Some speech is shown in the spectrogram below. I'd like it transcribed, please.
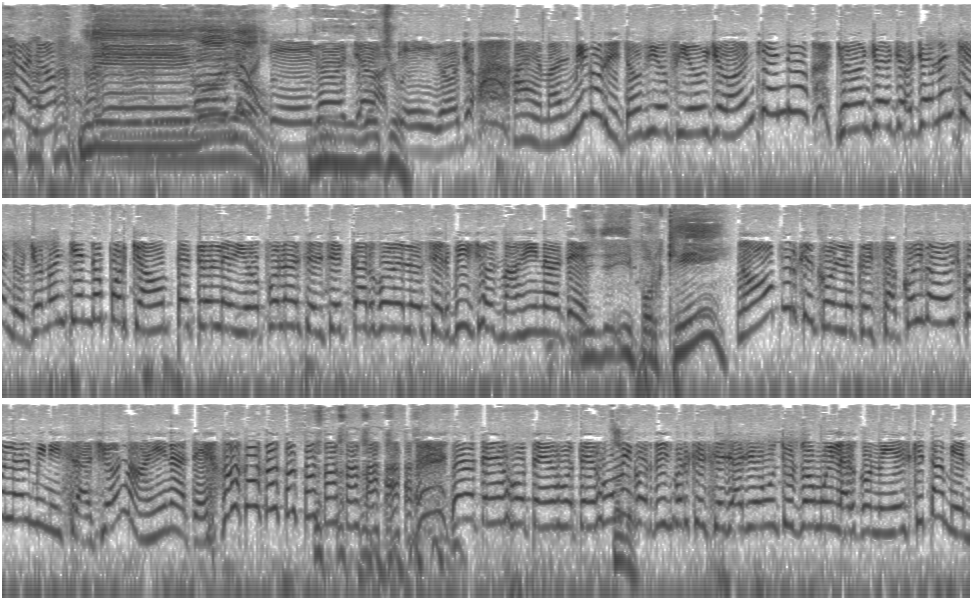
yo, ¿no? Digo yo. Digo yo, Digo yo. digo yo. Además, mi gordito fío fío, yo entiendo, yo, yo, yo, yo no entiendo, yo no entiendo por qué a don Petro le dio por hacerse cargo de los servicios, imagínate. ¿Y, y por qué? No, porque con lo que está colgado es con la administración, imagínate. Te dejo, mi gordis, porque es que ya llevo un turno muy largo, ¿no? Y es que también,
